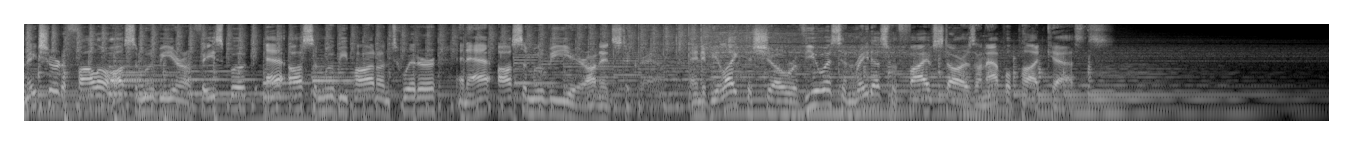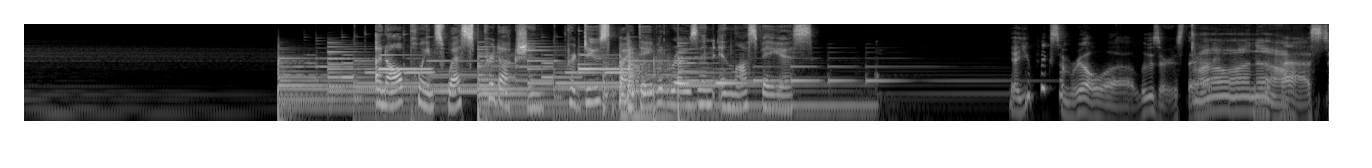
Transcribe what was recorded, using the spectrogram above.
Make sure to follow Awesome Movie Year on Facebook, at Awesome Movie Pod on Twitter, and at Awesome Movie Year on Instagram. And if you like the show, review us and rate us with five stars on Apple Podcasts. An All Points West production, produced by David Rosen in Las Vegas. Yeah, you picked some real uh, losers there. Oh, I in the know. past.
